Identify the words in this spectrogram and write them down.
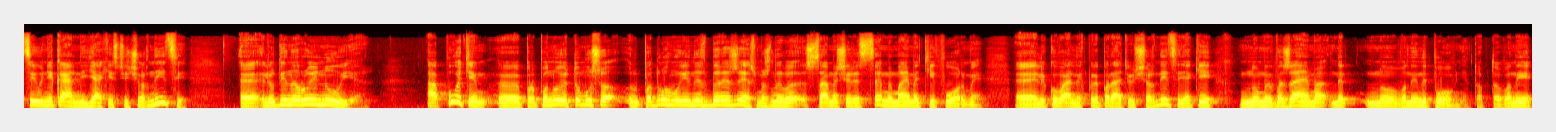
ці унікальні якісті чорниці е, людина руйнує. А потім е, пропоную, тому що по-другому її не збережеш. Можливо, саме через це ми маємо ті форми е, лікувальних препаратів з чорниці, які ну, ми вважаємо, не, ну, вони не повні. Тобто вони,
